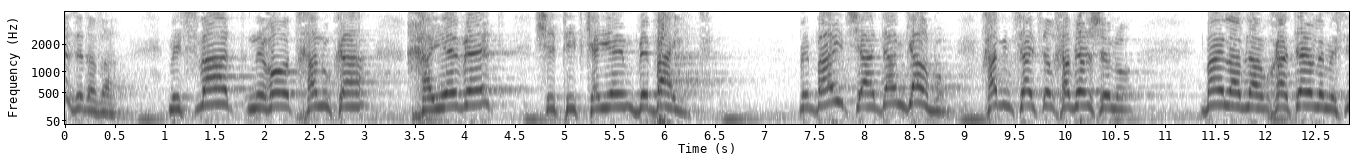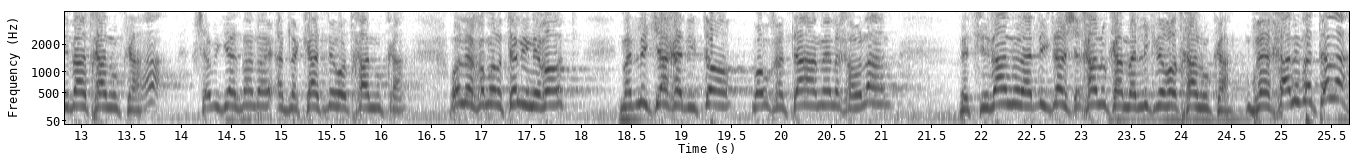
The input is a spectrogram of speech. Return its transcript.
כזה דבר. מצוות נרות חנוכה חייבת שתתקיים בבית. בבית שהאדם גר בו. אחד נמצא אצל חבר שלו, בא אליו לארוחת ערב למסיבת חנוכה. אה, עכשיו הגיע הזמן להדלקת נרות חנוכה. הוא הולך, אומר לו, תן לי נרות, מדליק יחד איתו, ברוך אתה מלך העולם, וציוונו להדליק נר של חנוכה, מדליק נרות חנוכה. ברכה לבטלה,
